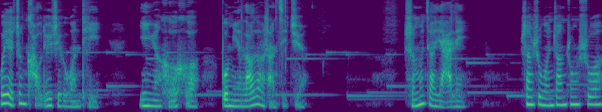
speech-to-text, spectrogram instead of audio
我也正考虑这个问题，因缘和合，不免唠叨上几句。什么叫压力？上述文章中说，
